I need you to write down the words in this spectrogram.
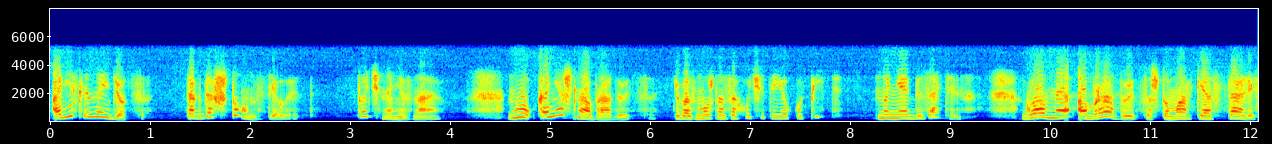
А если найдется, тогда что он сделает? Точно не знаю. Ну, конечно, обрадуется и, возможно, захочет ее купить, но не обязательно. Главное, обрадуется, что марки остались,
